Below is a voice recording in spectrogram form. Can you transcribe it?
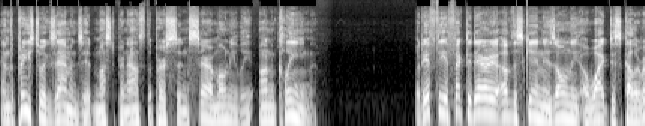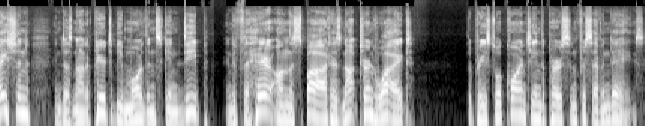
and the priest who examines it must pronounce the person ceremonially unclean. But if the affected area of the skin is only a white discoloration and does not appear to be more than skin deep, and if the hair on the spot has not turned white, the priest will quarantine the person for seven days.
